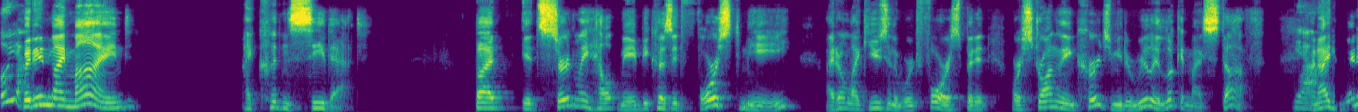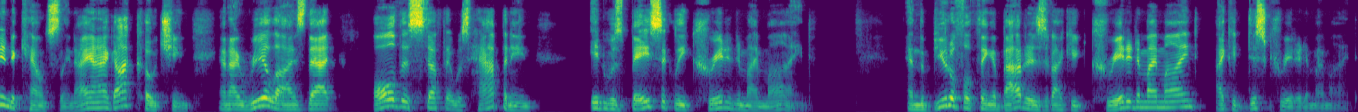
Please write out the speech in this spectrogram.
Oh, yeah. But in my mind, I couldn't see that. But it certainly helped me because it forced me I don't like using the word force, but it or strongly encouraged me to really look at my stuff. Yeah. And I went into counseling. I, I got coaching, and I realized that all this stuff that was happening, it was basically created in my mind. And the beautiful thing about it is, if I could create it in my mind, I could discreate it in my mind.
